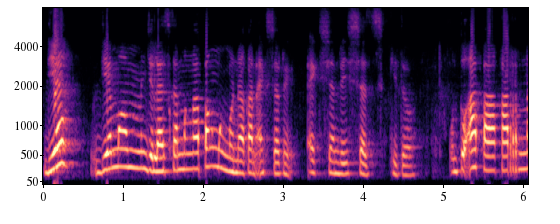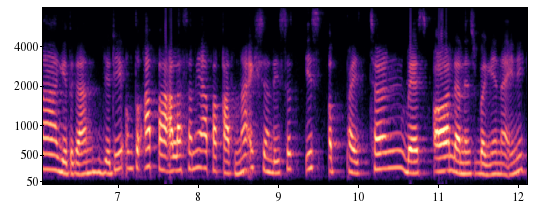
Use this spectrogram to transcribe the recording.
Dia dia mau menjelaskan mengapa menggunakan action action research gitu. Untuk apa? Karena gitu kan. Jadi untuk apa? Alasannya apa? Karena action research is a pattern based on dan lain sebagainya. Nah, ini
